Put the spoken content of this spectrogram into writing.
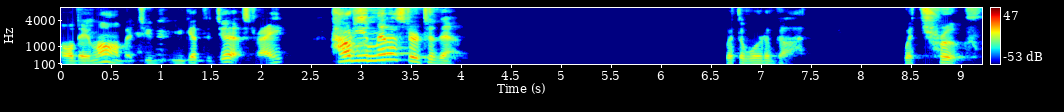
all day long, but you, you get the gist, right? How do you minister to them? With the Word of God, with truth.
